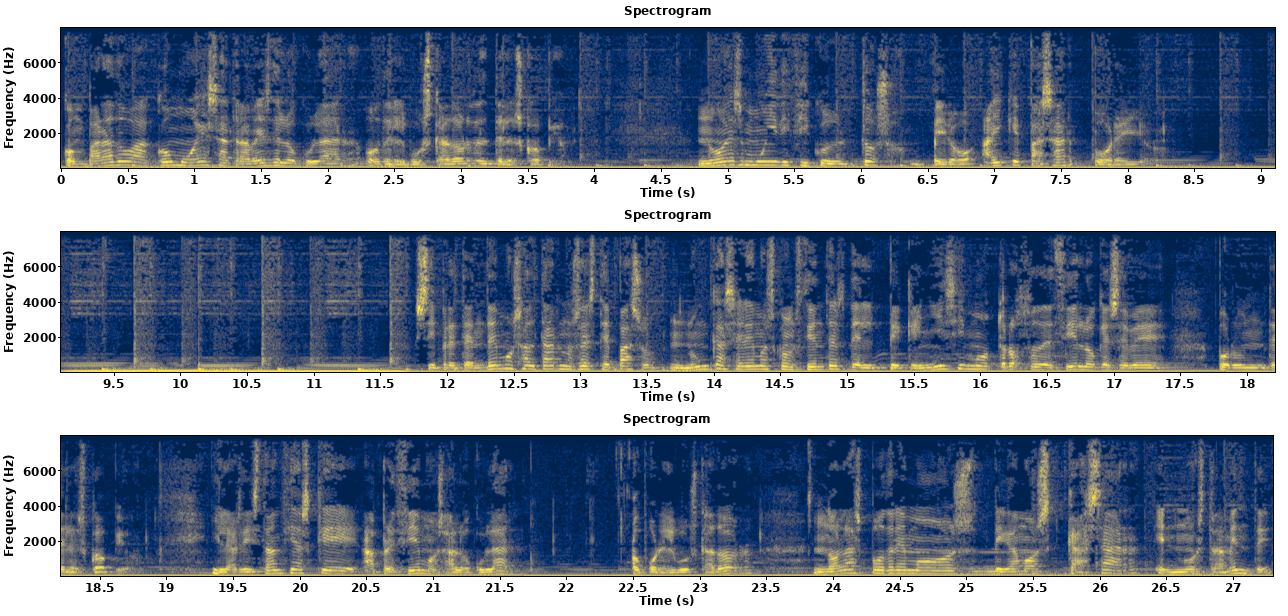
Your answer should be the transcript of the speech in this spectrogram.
comparado a cómo es a través del ocular o del buscador del telescopio. No es muy dificultoso, pero hay que pasar por ello. Si pretendemos saltarnos este paso, nunca seremos conscientes del pequeñísimo trozo de cielo que se ve por un telescopio y las distancias que apreciemos al ocular o por el buscador no las podremos, digamos, casar en nuestra mente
